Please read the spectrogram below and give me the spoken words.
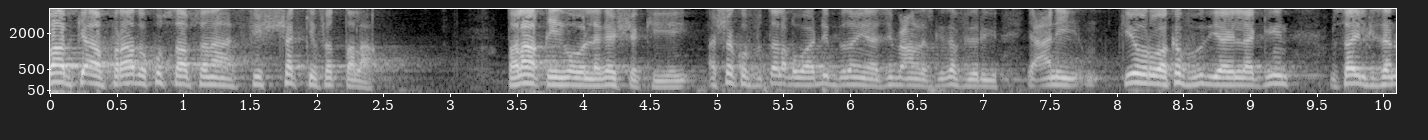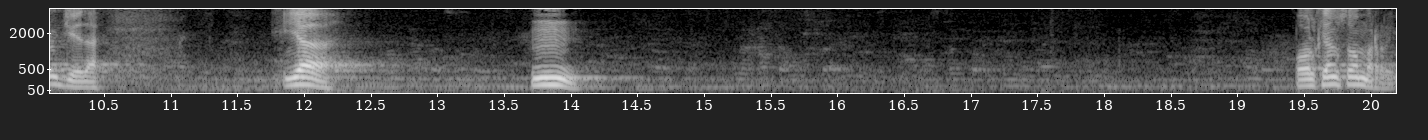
baabkii afraada ku saabsanaa fi shaki fi اطalaaq alaaqiga oo laga shakiyey ashaku fi alaq waa dhib badan yahay si fican laskaga fiiriyo yani kii hore waa ka fudud yahay laakiin masaa'ilkiisaan ujeedaa ya Hmm. boolkeen soo maray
